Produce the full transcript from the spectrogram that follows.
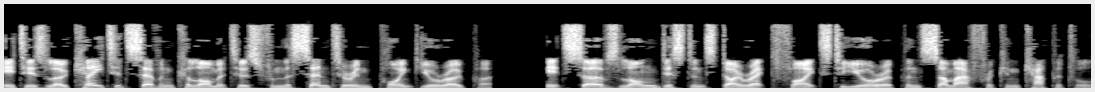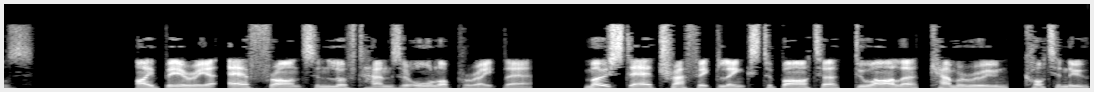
It is located 7 kilometers from the center in Point Europa. It serves long-distance direct flights to Europe and some African capitals. Iberia, Air France and Lufthansa all operate there. Most air traffic links to Bata, Douala, Cameroon, Cotonou,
